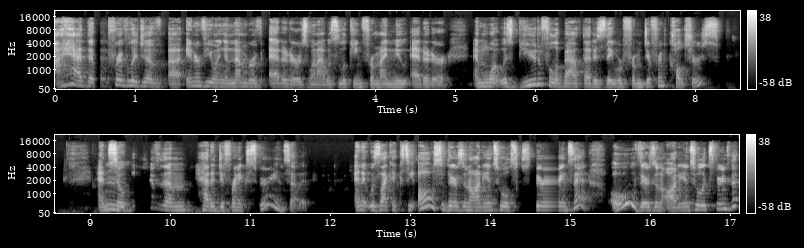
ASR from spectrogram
I had the privilege of uh, interviewing a number of editors when I was looking for my new editor. And what was beautiful about that is they were from different cultures. And mm. so hmm. each of them had a different experience of it. And it was like I could see, oh, so there's an audience who will experience that. Oh, there's an audience who will experience that.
